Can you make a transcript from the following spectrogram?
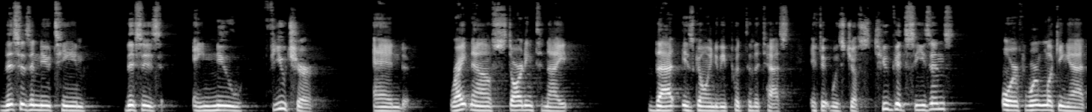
this is a new team, this is a new future. And right now, starting tonight, that is going to be put to the test if it was just two good seasons or if we're looking at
